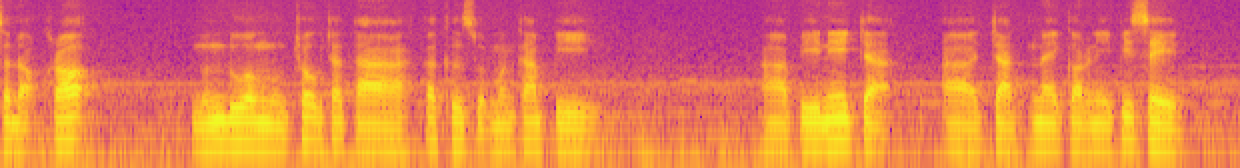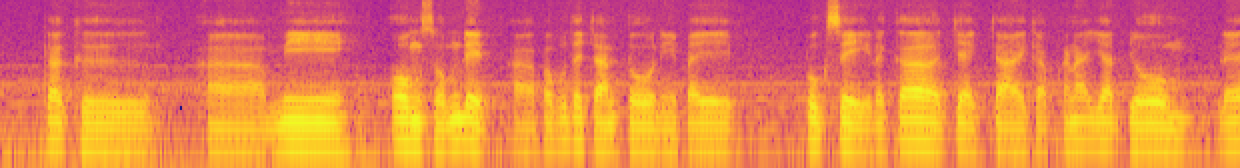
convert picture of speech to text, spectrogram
สะเดาะเคราะห์หนุนดวงหนุนโชคชะตา ก็คือสวดมนต์ข้ามปี ปีนี้จะจัดในกรณีพิเศษก็คืออมีองค์สมเด็จพระพุทธจารย์โตนี่ไปปลุกเสกแล้วก็แจกจ่ายกับคณะญาติโยม และ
